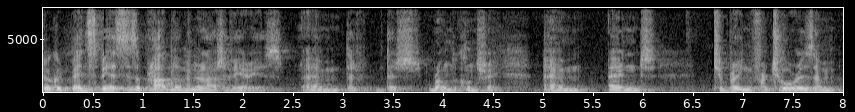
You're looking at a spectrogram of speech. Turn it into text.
look, at bed space is a problem in a lot of areas um, that, that around the country. Um, and to bring for tourism,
